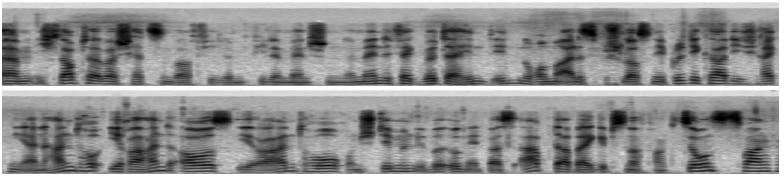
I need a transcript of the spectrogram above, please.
Ähm, ich glaube, da überschätzen wir viele, viele Menschen. Im Endeffekt wird da hin, hintenrum alles beschlossen. Die Politiker, die strecken ihre Hand, ihre Hand aus, ihre Hand hoch und stimmen über irgendetwas ab. Dabei gibt es noch Fraktionszwang.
